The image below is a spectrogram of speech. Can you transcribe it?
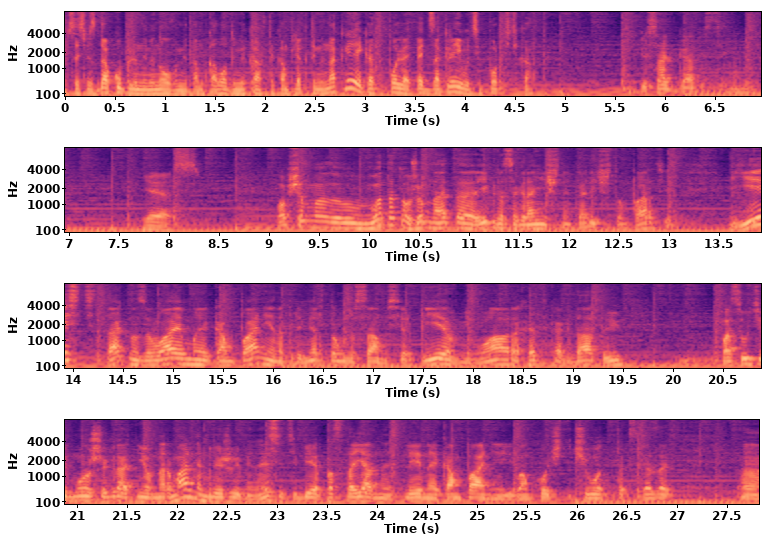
с этими с докупленными новыми там колодами карты, комплектами наклеек, это поле опять заклеивать и портить карты. И писать гадости на них. Yes. В общем, э, вот это уже на это игры с ограниченным количеством партий. Есть так называемые кампании, например, в том же самом серпе, в мемуарах. Это когда ты, по сути, можешь играть в нее в нормальном режиме, но если тебе постоянная склеенная кампания и вам хочется чего-то, так сказать, э,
